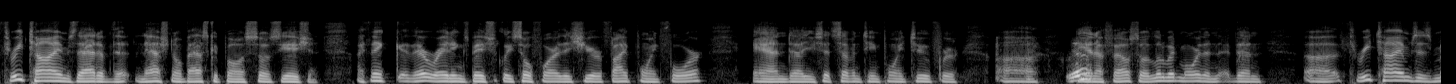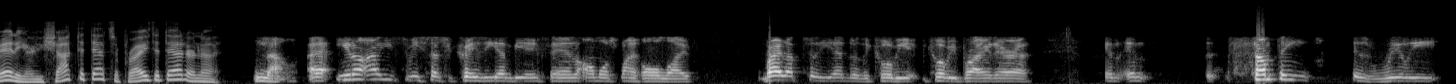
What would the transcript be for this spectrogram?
three times that of the National Basketball Association. I think their ratings basically so far this year 5.4, and uh, you said 17.2 for uh, the NFL, so a little bit more than than uh, three times as many. Are you shocked at that? Surprised at that, or not? No, uh, you know, I used to be such a crazy NBA fan almost my whole life, right up to the end of the Kobe Kobe Bryant era, and and something is really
